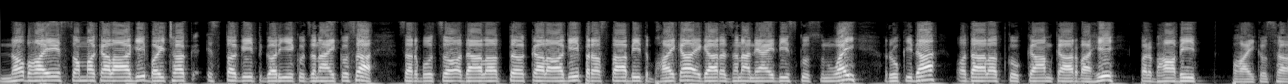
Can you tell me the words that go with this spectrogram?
नभएसम्मका लागि बैठक स्थगित गरिएको जनाएको छ। सर्वोच्च अदालतका लागि प्रस्तावित भएका एघार जना न्यायाधीशको सुनवाई रोकिँदा अदालतको काम कार्यवाही प्रभावित भएको छ।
